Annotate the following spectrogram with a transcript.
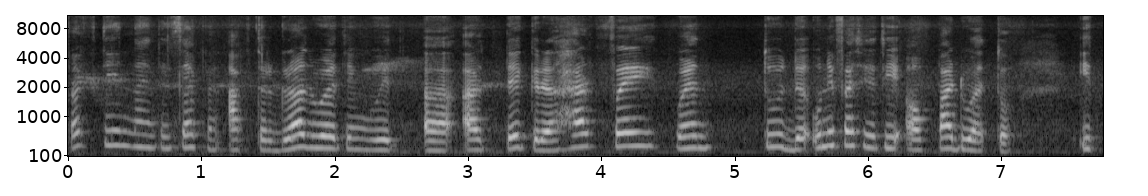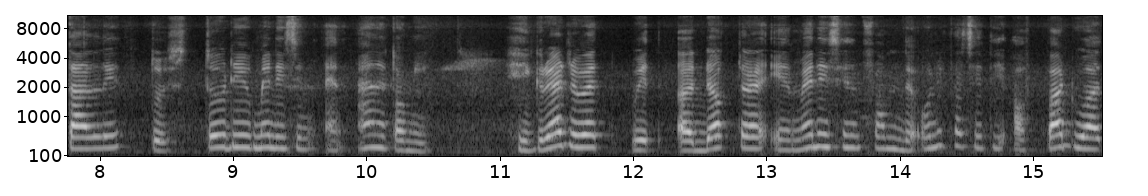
1597, after graduating with a art degree, Harvey went to the University of Padua, Italy, to study medicine and anatomy. He graduated with a doctorate in medicine from the University of Padua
